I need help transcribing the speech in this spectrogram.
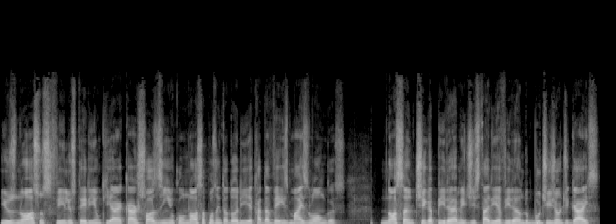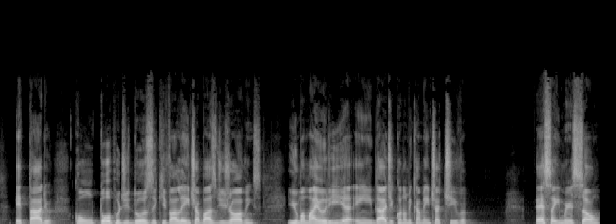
e os nossos filhos teriam que arcar sozinho com nossa aposentadoria cada vez mais longas. Nossa antiga pirâmide estaria virando botijão de gás, etário, com um topo de idosos equivalente à base de jovens, e uma maioria em idade economicamente ativa. Essa imersão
